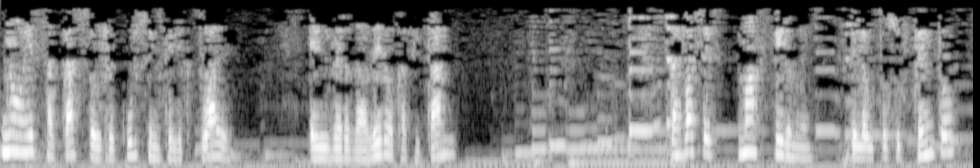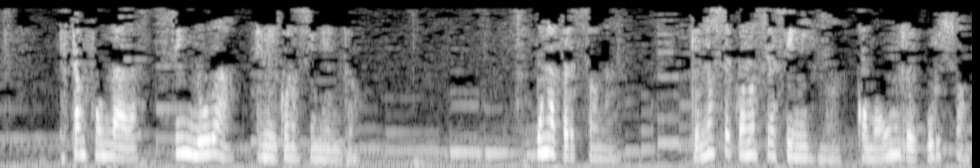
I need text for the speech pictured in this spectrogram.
¿No es acaso el recurso intelectual el verdadero capital? Las bases más firmes del autosustento están fundadas, sin duda, en el conocimiento. Una persona que no se conoce a sí misma como un recurso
